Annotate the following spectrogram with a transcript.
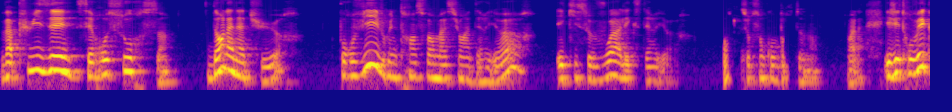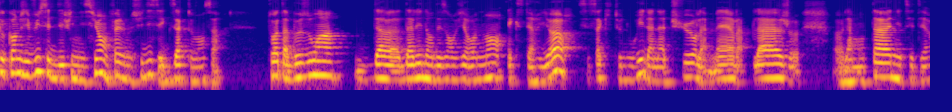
va puiser ses ressources dans la nature pour vivre une transformation intérieure et qui se voit à l'extérieur sur son comportement. Et j'ai trouvé que quand j'ai vu cette définition, en fait, je me suis dit, c'est exactement ça. Toi, tu as besoin d'aller dans des environnements extérieurs, c'est ça qui te nourrit, la nature, la mer, la plage, euh, la montagne, etc.,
